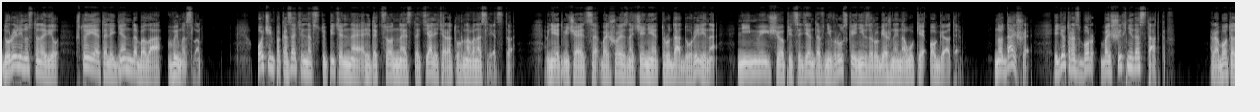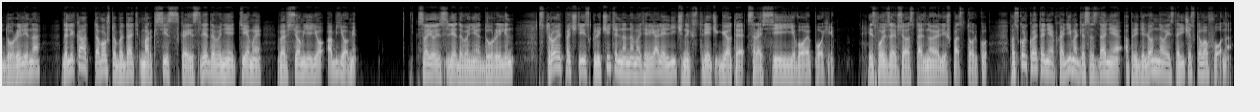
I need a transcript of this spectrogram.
Дурылин установил, что и эта легенда была вымыслом. Очень показательна вступительная редакционная статья литературного наследства. В ней отмечается большое значение труда Дурылина, не имеющего прецедентов ни в русской, ни в зарубежной науке о Гёте. Но дальше идет разбор больших недостатков. Работа Дурылина далека от того, чтобы дать марксистское исследование темы во всем ее объеме. Свое исследование Дурылин строит почти исключительно на материале личных встреч Гёте с Россией его эпохи, используя все остальное лишь постольку, поскольку это необходимо для создания определенного исторического фона,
